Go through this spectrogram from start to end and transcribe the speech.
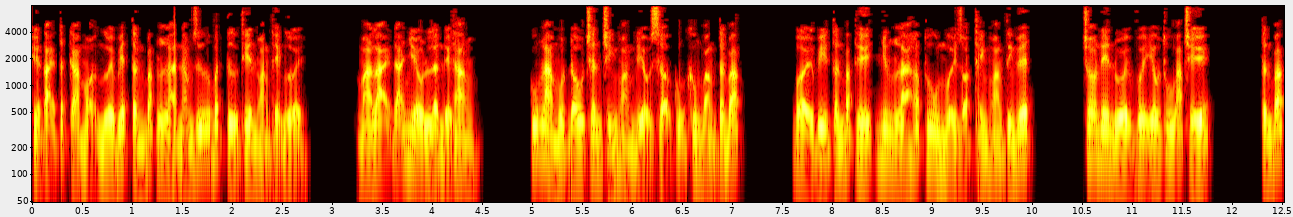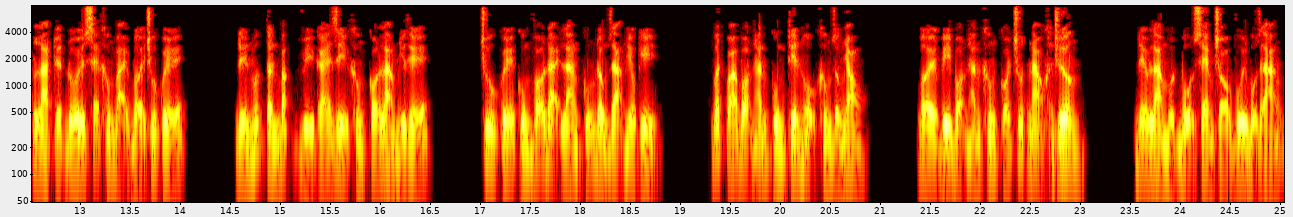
Hiện tại tất cả mọi người biết tân bắc là nắm giữ bất tử thiên hoàng thể người, mà lại đã nhiều lần để thăng. Cũng là một đầu chân chính hoàng điệu, sợ cũng không bằng tân bắc bởi vì tân bắc thế nhưng là hấp thu mười dọn thánh hoàng tinh huyết, cho nên đối với yêu thú áp chế tân bắc là tuyệt đối sẽ không bại bởi chu quế. Đến mức tân bắc vì cái gì không có làm như thế? Chu quế cùng võ đại lang cũng đồng dạng hiếu kỳ. Bất quá bọn hắn cùng thiên hộ không giống nhau, bởi vì bọn hắn không có chút nào khẩn trương, đều là một bộ xem trò vui bộ dáng.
